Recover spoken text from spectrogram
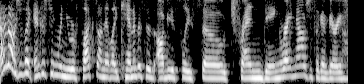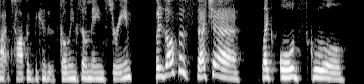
I don't know, it's just like interesting when you reflect on it. Like cannabis is obviously so trending right now. It's just like a very hot topic because it's going so mainstream, but it's also such a like old school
